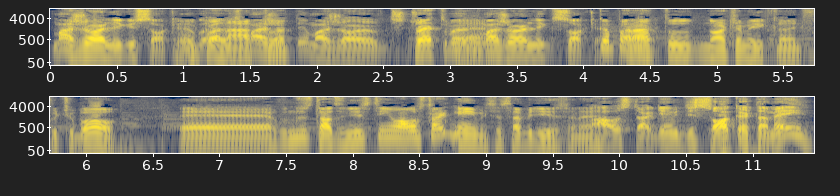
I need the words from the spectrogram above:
Major League Soccer. Eu- Campeonato. Major, tem o Major Stratman É. e o Major League Soccer. Campeonato norte-americano de futebol. É, nos Estados Unidos tem o All-Star Game, você sabe disso, né? All-Star Game de soccer também?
